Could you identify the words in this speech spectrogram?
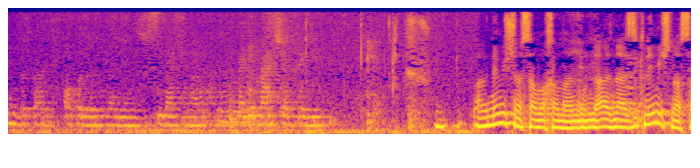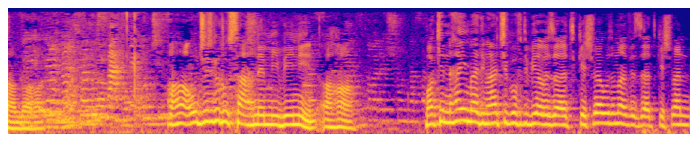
این دو تا آپولونی و دیونیسوسی در کنار هم ولی خیلی نمی‌شناسم آخه من. اون از نزدیک نمی‌شناسم واقعا. آها اون چیزی که رو صحنه می‌بینین. آها. ما که نیومدیم. هرچی گفتی بیا وزارت کشور بودم من وزارت کشور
